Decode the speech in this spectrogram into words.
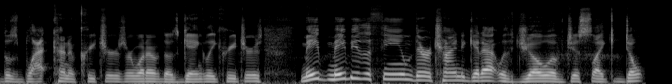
those black kind of creatures or whatever, those gangly creatures. Maybe maybe the theme they were trying to get at with Joe of just like don't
